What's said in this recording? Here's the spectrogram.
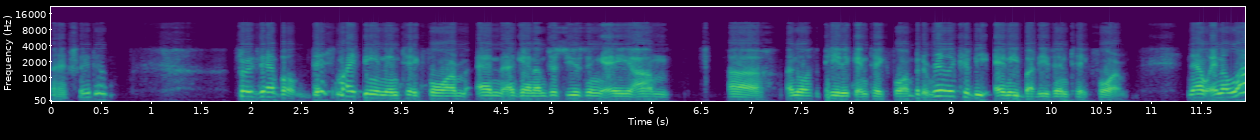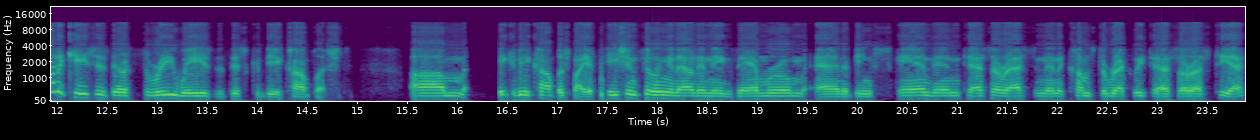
I actually, I do. For example, this might be an intake form, and again, I'm just using a um, uh, an orthopedic intake form, but it really could be anybody's intake form. Now, in a lot of cases, there are three ways that this could be accomplished. Um, it could be accomplished by a patient filling it out in the exam room and it being scanned into SRS, and then it comes directly to SRS-TX.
